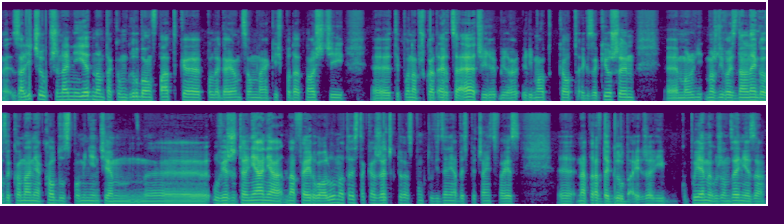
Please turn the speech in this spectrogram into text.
e, zaliczył przynajmniej jedną taką grubą wpadkę polegającą na jakiejś podatności e, typu na przykład RCE, czyli Remote Code Execution, e, możliwość zdalnego wykonania kodu z pominięciem uwierzytelniania na firewallu, no to jest taka rzecz, która z punktu widzenia bezpieczeństwa jest naprawdę gruba. Jeżeli kupujemy urządzenie za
